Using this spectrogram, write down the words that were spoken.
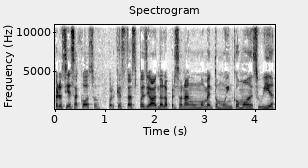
pero sí es acoso, porque estás pues llevando a la persona en un momento muy incómodo de su vida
